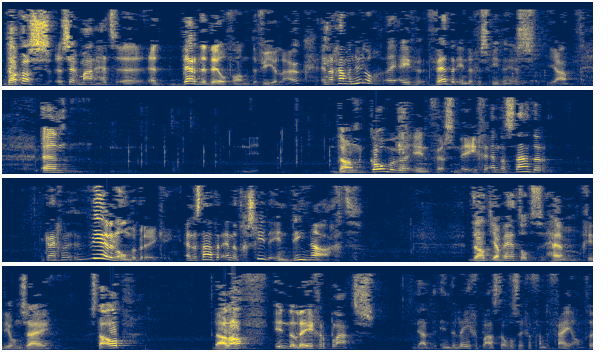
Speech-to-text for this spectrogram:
Dat was zeg maar het, uh, het derde deel van de vierluik. En dan gaan we nu nog even verder in de geschiedenis. Ja. En dan komen we in vers 9 en dan staat er, dan krijgen we weer een onderbreking. En dan staat er, en het geschiedde in die nacht, dat Jaweh tot hem, Gideon, zei, sta op, daal af, in de legerplaats. Ja, in de legerplaats, dat wil zeggen van de vijand, hè.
